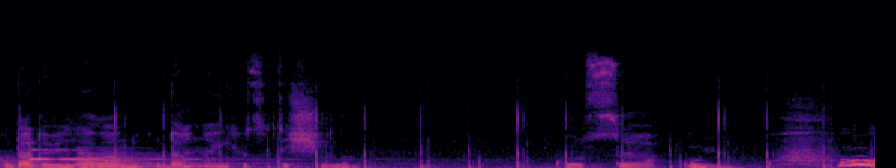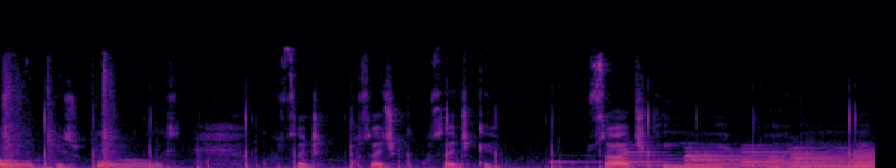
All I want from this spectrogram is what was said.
куда-то взяла, но куда она их затащила? Куса... Ой, фу, испугалась. Кусачки, кусачки, кусачки, кусачки.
